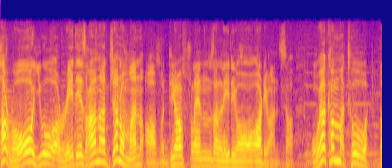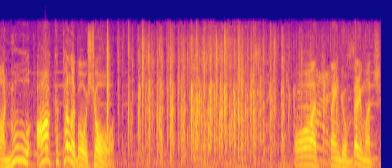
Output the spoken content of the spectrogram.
Hello, you ladies and gentlemen of dear friends, lady or audience. Welcome to the new Archipelago Show. Oh, thank you very much.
